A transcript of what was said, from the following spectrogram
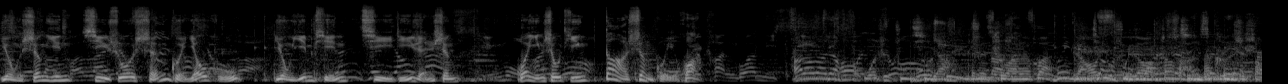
用声音细说神鬼妖狐，用音频启迪人生。欢迎收听《大圣鬼话》。Hello，大家好，我是主播孙宇，吃完了饭，然后就回到自己的课室上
